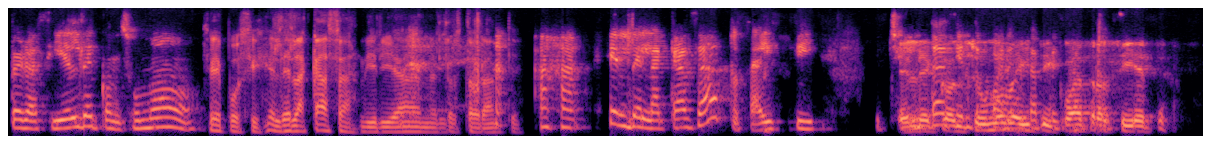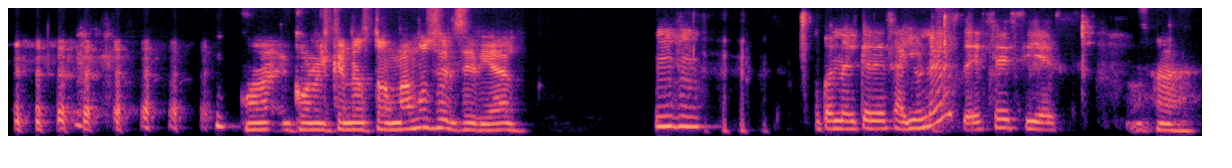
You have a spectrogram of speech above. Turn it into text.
Pero así el de consumo, Sí, pues sí, el de la casa, diría en el restaurante. ajá, el de la casa, pues ahí sí. El de 80, consumo 140 pesitos. 24-7. Con, con el que nos tomamos el cereal. Con el que desayunas, ese sí es. Ajá.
